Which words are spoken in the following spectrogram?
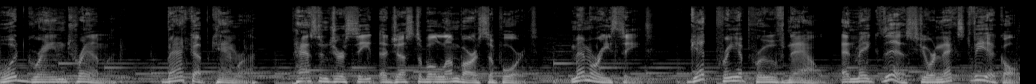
wood grain trim, backup camera, passenger seat adjustable lumbar support, memory seat. Get pre-approved now and make this your next vehicle.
